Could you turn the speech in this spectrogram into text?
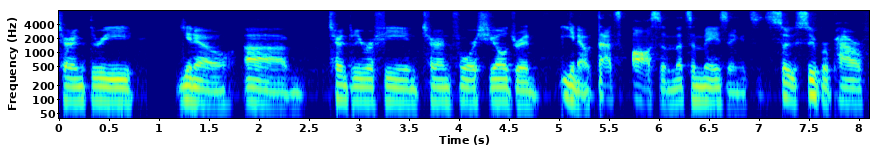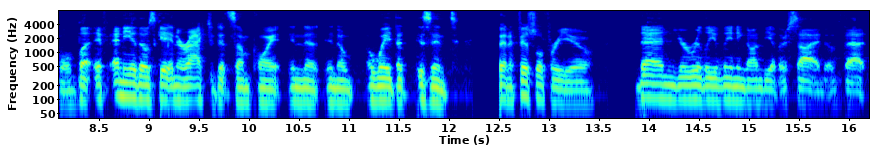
turn three you know um, turn three Raffine, turn four Sheoldred. you know that's awesome that's amazing it's so super powerful but if any of those get interacted at some point in a, in a, a way that isn't beneficial for you then you're really leaning on the other side of that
